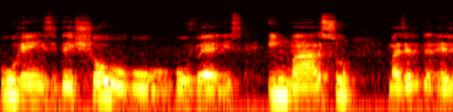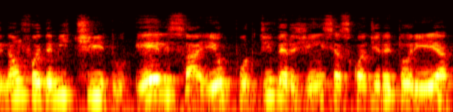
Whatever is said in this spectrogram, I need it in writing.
O Renzi deixou o, o Vélez em março, mas ele, ele não foi demitido. Ele saiu por divergências com a diretoria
